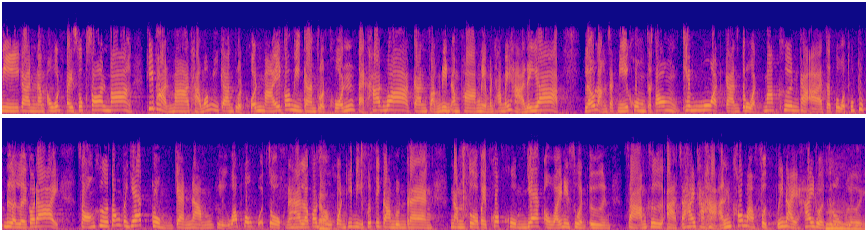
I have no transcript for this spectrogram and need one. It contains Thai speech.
มีการนำอาวุธไปซุกซ่อนบ้าง ที่ผ่านมาถามว่ามีการตรวจค้นไหมก็มีการตรวจค้น แต่คาดว่าการฝังดินอำพรางเนี่ยมันทำให้หาได้ยาก แล้วหลังจากนี้คงจะต้องเข้มงวดการตรวจมากขึ้นค่ะอาจจะตรวจทุก ๆ เดือนเลยก็ได้สองคือต้องไปแยกกลุ่มแกนนำหรือว่าพวกหัวโจกนะคะแล้วก็ดูครับ คนที่มีพฤติกรรมรุนแรงนำตัวไปควบคุมแยกเอาไว้ในส่วนอื่นสามคืออาจจะให้ทหารเข้ามาฝึกวินัยให้โดยตรงเลย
